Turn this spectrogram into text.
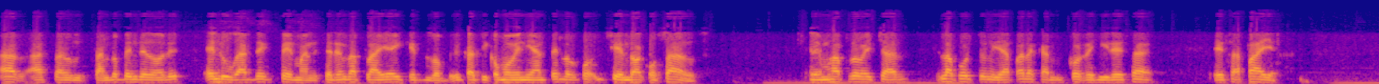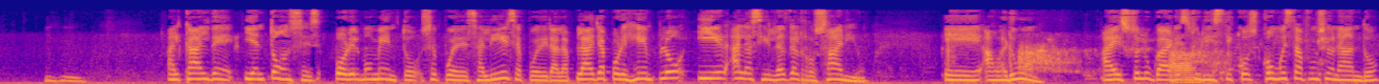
hasta donde están los vendedores en lugar de permanecer en la playa y que casi como venía antes siendo acosados. Queremos aprovechar la oportunidad para corregir esa esa falla. Alcalde, y entonces, por el momento, se puede salir, se puede ir a la playa, por ejemplo, ir a las Islas del Rosario, eh, a Barú, a estos lugares ah. turísticos, ¿cómo está funcionando?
